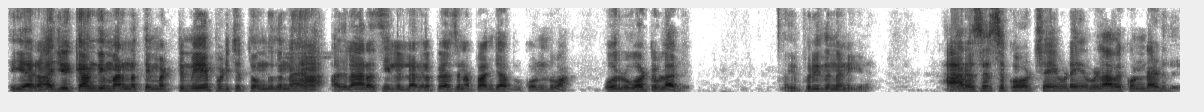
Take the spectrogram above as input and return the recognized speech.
ஐயா ராஜீவ் காந்தி மரணத்தை மட்டுமே பிடிச்சு தொங்குதுன்னா அதுல அரசியல் இல்லை. அதுல பேசினா பஞ்சாப் கொண்டுருவான் ஒரு ஓட்டு விழாது. அது புரியுதுன்னு நினைக்கிறேன். ஆர்எஸ்எஸ் கோட்சையுடைய விழாவை கொண்டாடுது.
